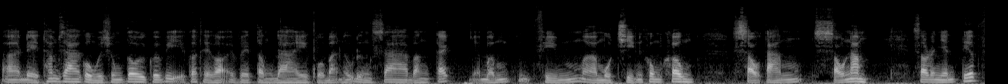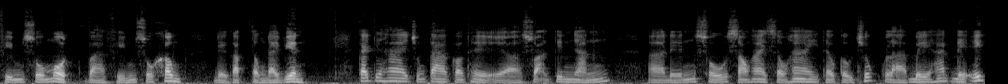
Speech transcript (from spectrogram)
À, để tham gia cùng với chúng tôi, quý vị có thể gọi về tổng đài của bạn hữu đường xa bằng cách bấm phím à, 1900 6865, sau đó nhấn tiếp phím số 1 và phím số 0 để gặp tổng đài viên. Cách thứ hai chúng ta có thể à, soạn tin nhắn à, đến số 6262 theo cấu trúc là BHDX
